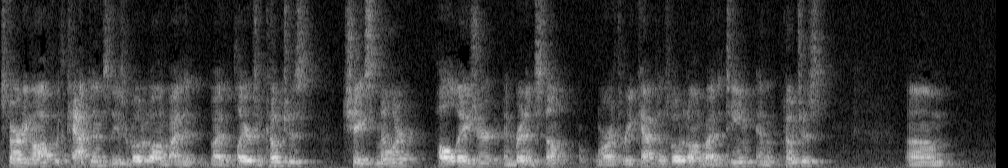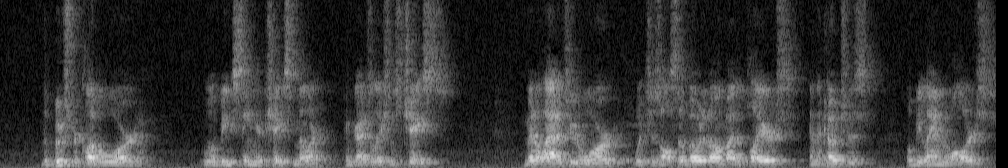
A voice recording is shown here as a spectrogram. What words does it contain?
starting off with captains, these are voted on by the, by the players and coaches. Chase Miller, Paul Lazier, and Brendan Stump were our three captains voted on by the team and the coaches. Um, the Booster Club Award will be Senior Chase Miller. Congratulations, Chase. Mental Attitude Award, which is also voted on by the players and the coaches, will be Landon Walters.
